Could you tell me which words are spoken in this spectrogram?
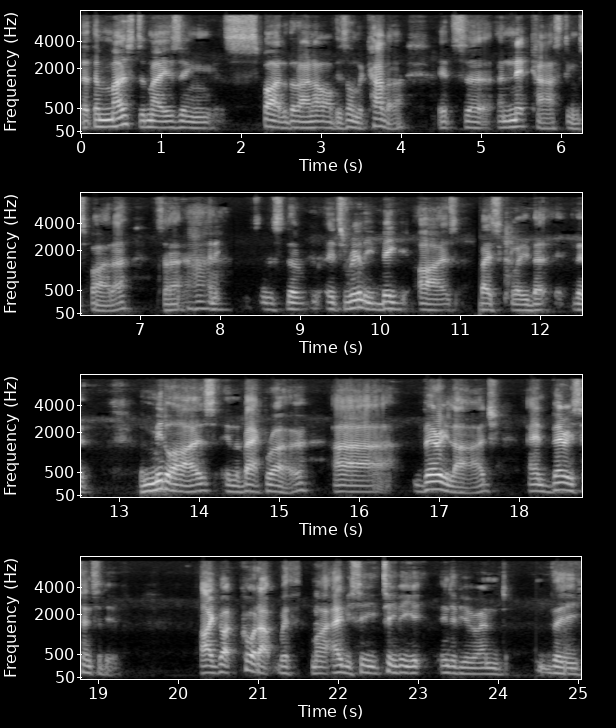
that the most amazing spider that I know of is on the cover it's a, a net casting spider. So, uh-huh. and it's the it's really big eyes, basically that that the middle eyes in the back row are very large and very sensitive. I got caught up with my ABC TV interview and the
